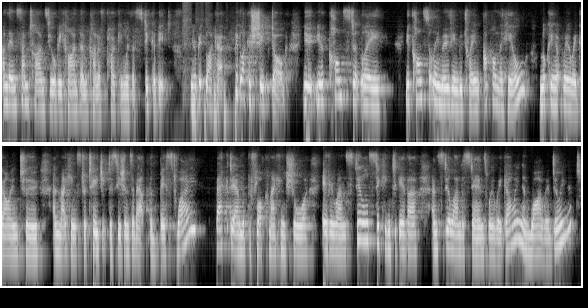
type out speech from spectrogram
And then sometimes you're behind them kind of poking with a stick a bit. You're a bit like a bit like a sheepdog. You, you're constantly you're constantly moving between up on the hill, looking at where we're going to and making strategic decisions about the best way back down with the flock, making sure everyone's still sticking together and still understands where we're going and why we're doing it,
